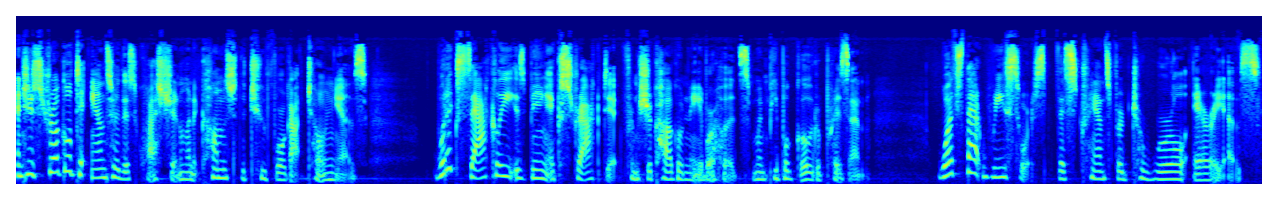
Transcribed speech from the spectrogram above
And she struggled to answer this question when it comes to the two Forgottonias. What exactly is being extracted from Chicago neighborhoods when people go to prison? What's that resource that's transferred to rural areas?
